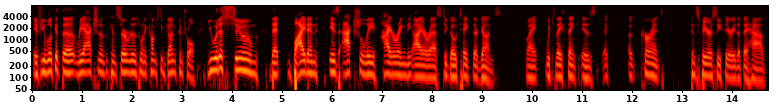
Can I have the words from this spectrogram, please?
If you look at the reaction of the conservatives when it comes to gun control, you would assume that Biden is actually hiring the IRS to go take their guns, right? Which they think is a, a current conspiracy theory that they have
